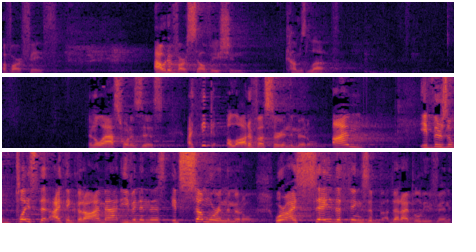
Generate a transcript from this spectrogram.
of our faith. Out of our salvation comes love. And the last one is this I think a lot of us are in the middle. I'm if there's a place that I think that I'm at, even in this, it's somewhere in the middle where I say the things that I believe in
